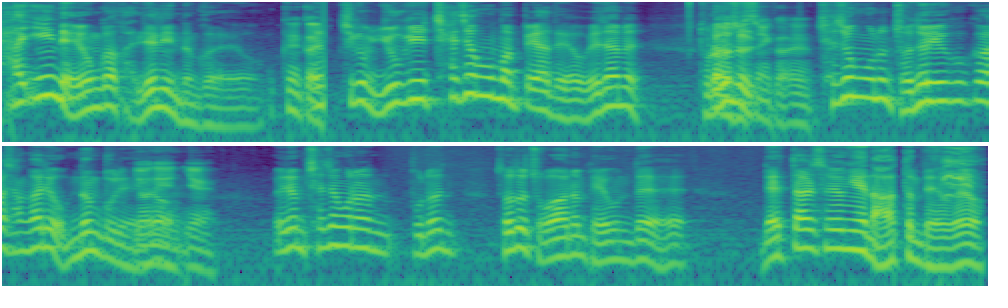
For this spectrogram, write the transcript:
다 이 내용과 관련이 있는 거예요. 그러니까 지금 6위 최정우만 빼야 돼요. 왜냐하면 돌아가셨으니까 예. 최정우는 전혀 이것과 상관이 없는 분이에요. 연예인 예. 왜냐면 최정우라는 분은 저도 좋아하는 배우인데 내 딸 서영이에 나왔던 배우예요.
